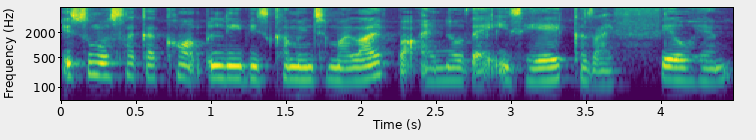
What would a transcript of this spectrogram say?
it's almost like I can't believe he's come into my life, but I know that he's here because I feel him.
